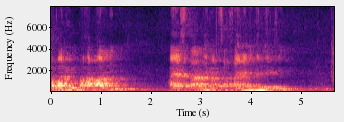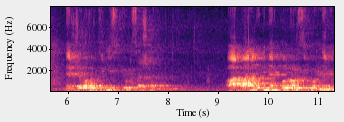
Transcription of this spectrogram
Հովանի ու պահապան լինի, Հայաստան և Արցախ հայրենի մեր երկին, մեր ժողովրդին իսկ յուրս աշխարհին, պահապան լինի մեր բոլոր զինվորներին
